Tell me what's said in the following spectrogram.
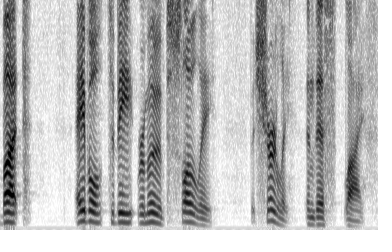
but able to be removed slowly but surely in this life?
